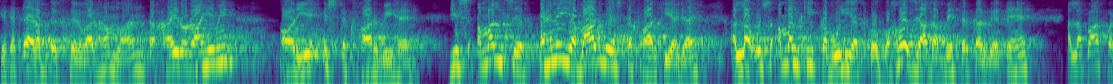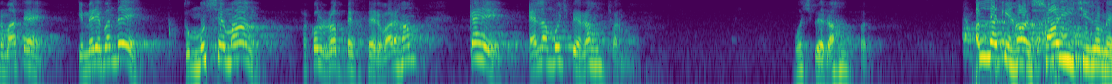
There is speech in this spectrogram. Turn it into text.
कि कहता है, रब फिर वरहम वन तखैर राहिमी और ये इस्तफार भी है। जिस अमल से पहले या बाद में इस्तफार किया जाए, अल्लाह उस अमल की कबूलियत को बहुत ज़्यादा बेहतर कर देते हैं। अल्लाह पाक फरमाते हैं कि, मेरे बंदे, तुम मुझसे मांग। फकुल, रब फिर वरहम। कहे, अल्लाह मुझ पे रहम फरमा मुझ पे रहम फरमा अल्लाह के यहाँ सारी चीज़ों में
